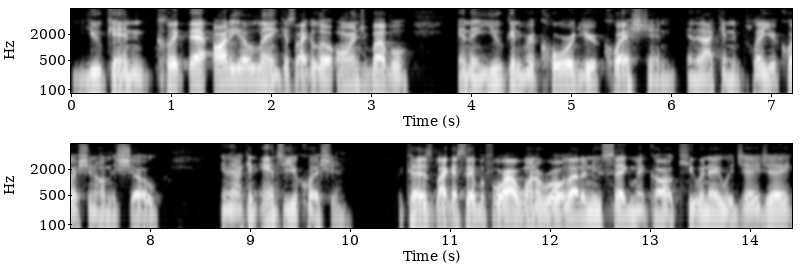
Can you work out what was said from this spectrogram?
you can click that audio link. It's like a little orange bubble. And then you can record your question. And then I can play your question on the show. And I can answer your question because like I said before, I want to roll out a new segment called Q&A with JJ,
